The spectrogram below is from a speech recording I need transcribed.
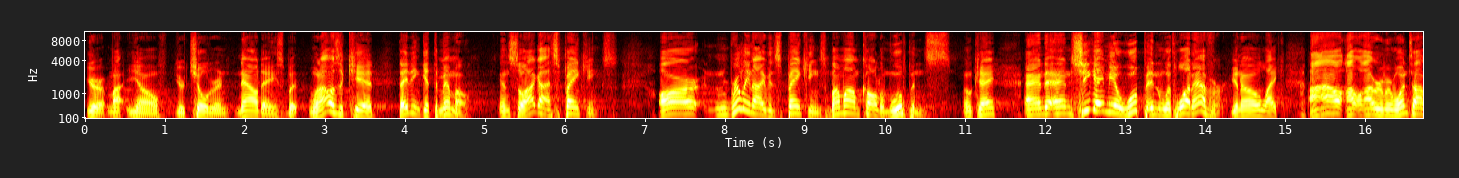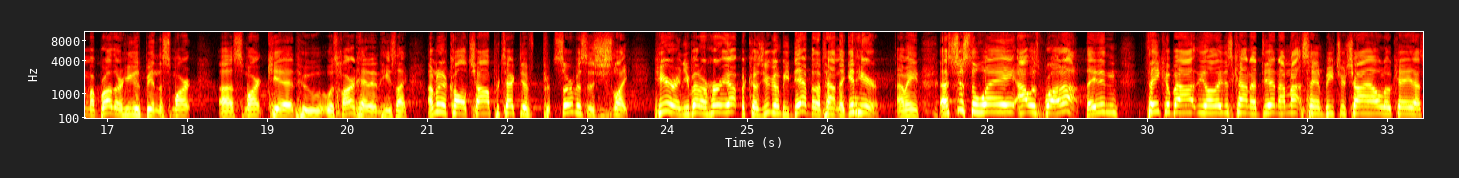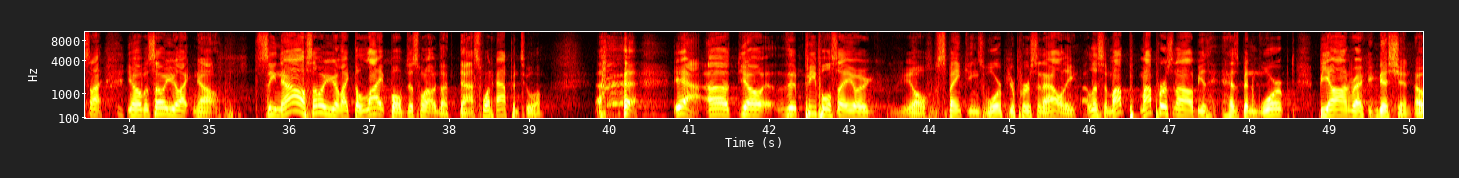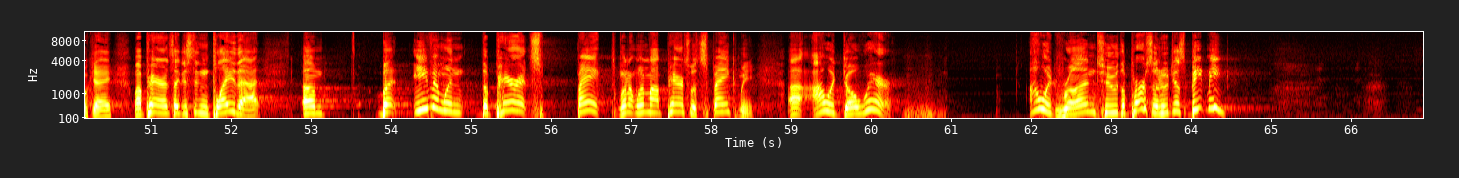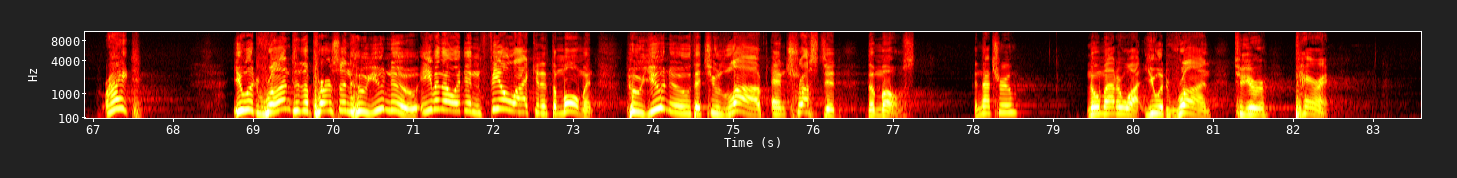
your, my, you know, your children nowadays, but when I was a kid, they didn't get the memo. And so I got spankings. Or really not even spankings. My mom called them whoopings, okay? And, and she gave me a whooping with whatever, you know, like I, I, I remember one time my brother, he was being the smart, uh, smart kid who was hard-headed. He's like, I'm going to call Child Protective Services. She's like, here, and you better hurry up because you're going to be dead by the time they get here. I mean, that's just the way I was brought up. They didn't think about, you know, they just kind of did. I'm not saying beat your child, okay? That's not, you know, but some of you are like, no. See, now some of you are like the light bulb just went like, that's what happened to them. yeah, uh, you know, the people say, or, you know, spankings warp your personality. Listen, my, my personality has been warped beyond recognition, okay? My parents, they just didn't play that. Um, but even when the parents spanked, when, when my parents would spank me, uh, I would go where? I would run to the person who just beat me. Right? You would run to the person who you knew, even though it didn't feel like it at the moment, who you knew that you loved and trusted the most. Isn't that true? No matter what, you would run to your parent.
